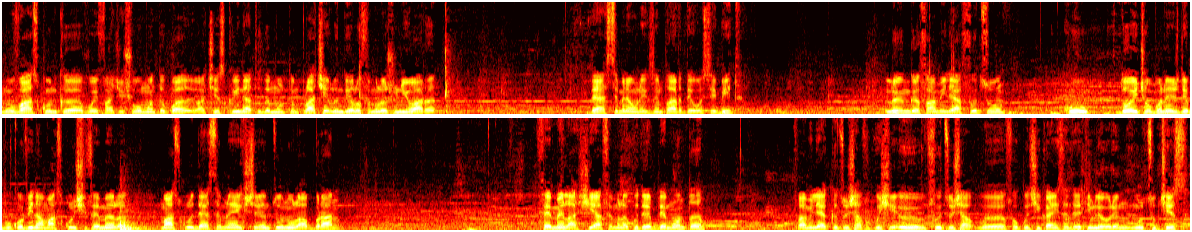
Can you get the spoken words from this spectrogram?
Nu vă ascund că voi face și o montă cu acest câine, atât de mult îmi place. Lângă el o femelă junioară, de asemenea un exemplar deosebit. Lângă familia Fâțu, cu doi ciobănești de Bucovina, mascul și femelă, mascul de asemenea excelent unul la Bran, femela și ea, femelă cu drept de montă. Familia Câțu și-a făcut și, uh, Fâțu și-a uh, făcut și canis între timp le urem mult succes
